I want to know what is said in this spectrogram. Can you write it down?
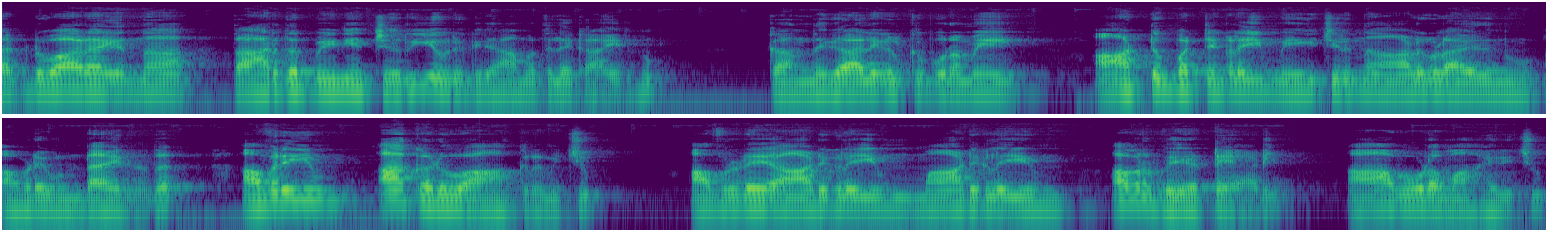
തഗ്ഡ്വാര എന്ന താരതമ്യേന ചെറിയ ഒരു ഗ്രാമത്തിലേക്കായിരുന്നു. കന്നുകാലികൾക്ക് പുറമേ ആട്ടും പറ്റങ്ങളെയും മേയിച്ചിരുന്ന ആളുകളായിരുന്നു അവിടെ ഉണ്ടായിരുന്നത്. അവരെയും ആ കടുവ ആക്രമിച്ചു. അവരുടെ ആടുകളെയും മാടുകളെയും അവർ വേട്ടയാടി ആവോളം ആഹരിച്ചു.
